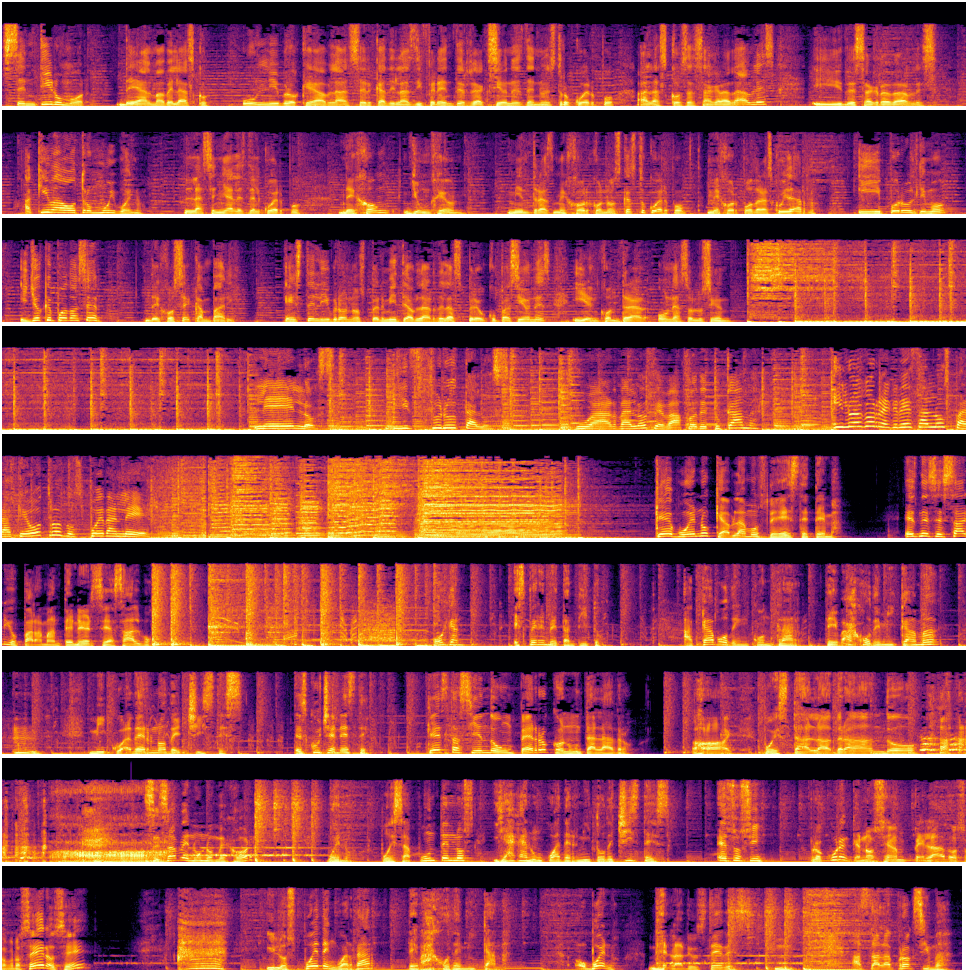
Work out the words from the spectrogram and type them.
Sentir humor, de Alma Velasco, un libro que habla acerca de las diferentes reacciones de nuestro cuerpo a las cosas agradables y desagradables. Aquí va otro muy bueno, Las señales del cuerpo, de Hong Jung-heon. Mientras mejor conozcas tu cuerpo, mejor podrás cuidarlo. Y por último, ¿y yo qué puedo hacer? De José Campari. Este libro nos permite hablar de las preocupaciones y encontrar una solución. Léelos, disfrútalos, guárdalos debajo de tu cama y luego regrésalos para que otros los puedan leer. Qué bueno que hablamos de este tema. Es necesario para mantenerse a salvo. Oigan, espérenme tantito. Acabo de encontrar debajo de mi cama mm, mi cuaderno de chistes. Escuchen este. ¿Qué está haciendo un perro con un taladro? Ay, pues taladrando. ¿Se saben uno mejor? Bueno, pues apúntenlos y hagan un cuadernito de chistes. Eso sí, procuren que no sean pelados o groseros, ¿eh? Ah, y los pueden guardar debajo de mi cama. O bueno, de la de ustedes. Hasta la próxima.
